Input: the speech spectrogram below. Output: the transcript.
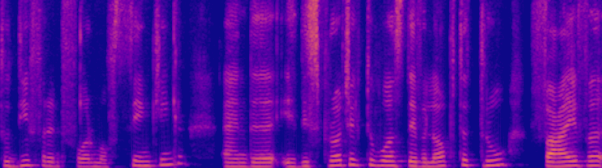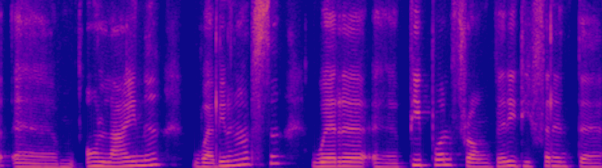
to different form of thinking. And uh, this project was developed through five um, online webinars where uh, people from very different uh,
